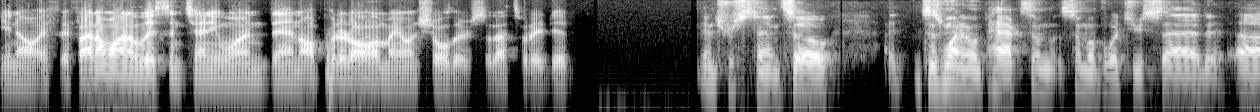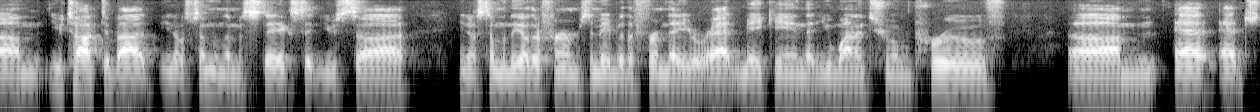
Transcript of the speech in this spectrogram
you know, if, if I don't want to listen to anyone, then I'll put it all on my own shoulders. So that's what I did. Interesting. So I just want to unpack some some of what you said. Um, you talked about you know some of the mistakes that you saw, you know, some of the other firms and maybe the firm that you were at making that you wanted to improve um, at at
